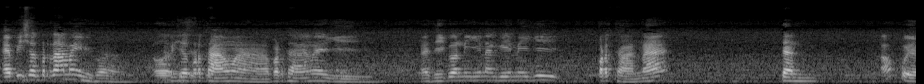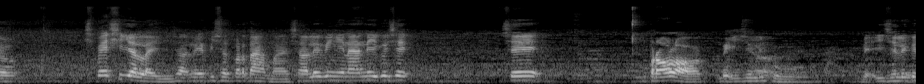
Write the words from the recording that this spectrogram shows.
episode pertama ini, Bang. Oh, episode episode pertama, perdana iki. Jadi kon iki nang iki perdana dan apa ya? Spesial lah iki, soalnya episode pertama. Soalnya winginane iku sik sik prolog, mbek izin iku. Mbek izin iku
